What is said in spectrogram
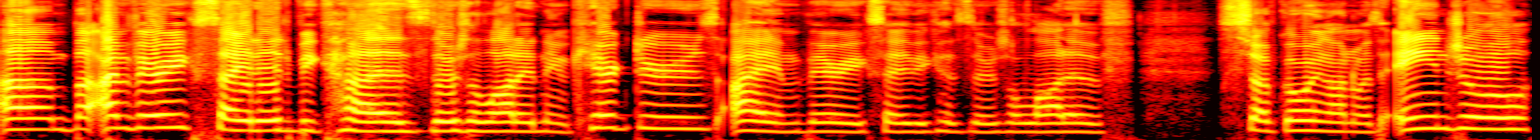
Um, but I'm very excited because there's a lot of new characters. I am very excited because there's a lot of stuff going on with Angel.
